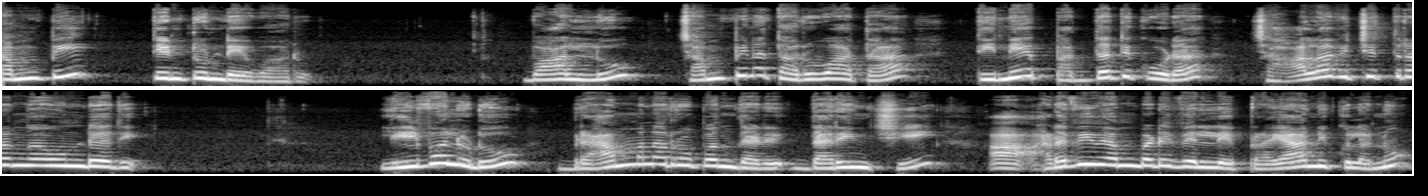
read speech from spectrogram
చంపి తింటుండేవారు. వాళ్ళు చంపిన తరువాత తినే పద్ధతి కూడా చాలా విచిత్రంగా ఉండేది. ఇల్వలుడు బ్రాహ్మణ రూపం ధరి ధరించి ఆ అడవి వెంబడి వెళ్ళే ప్రయాణికులను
